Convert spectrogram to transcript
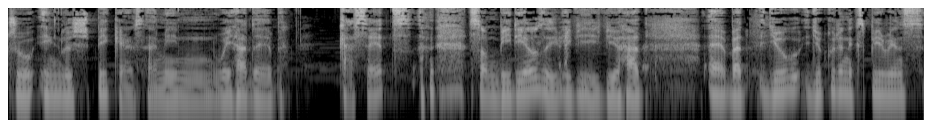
to English speakers. I mean, we had a cassettes, some videos if, if you had, uh, but you you couldn't experience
